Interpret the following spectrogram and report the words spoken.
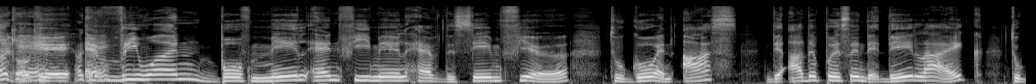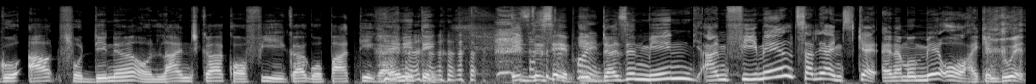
Okay, okay. okay. Everyone, both male and female, have the same fear to go and ask the other person that they like to go out for dinner or lunch ka, coffee ka, go party ka, anything. it's the same. It doesn't mean I'm female, suddenly I'm scared. And I'm a male, oh, I can do it.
